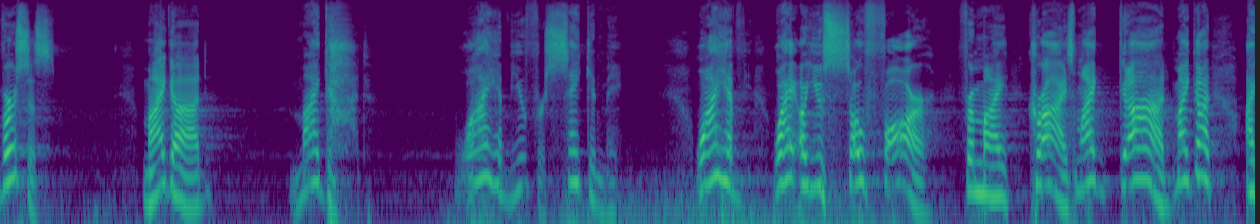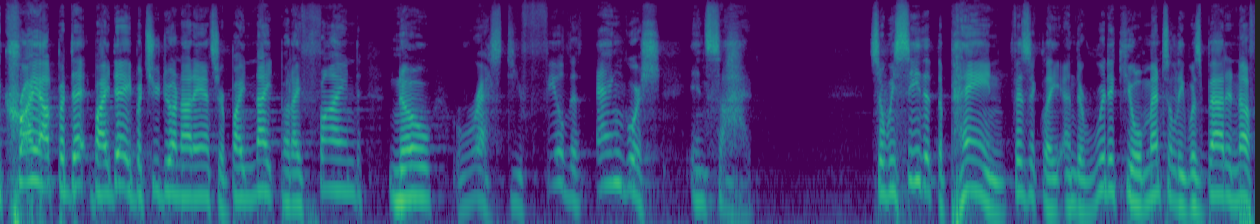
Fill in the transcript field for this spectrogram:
verses. My God, my God, why have you forsaken me? Why, have, why are you so far from my cries? My God, my God, I cry out by day, but you do not answer, by night, but I find no rest. Do you feel the anguish inside? So we see that the pain physically and the ridicule mentally was bad enough.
